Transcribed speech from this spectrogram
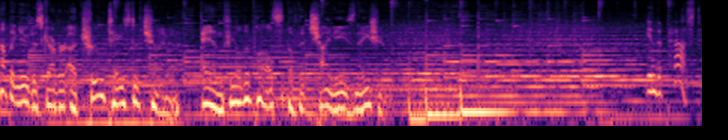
helping you discover a true taste of China and feel the pulse of the Chinese nation. In the past,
